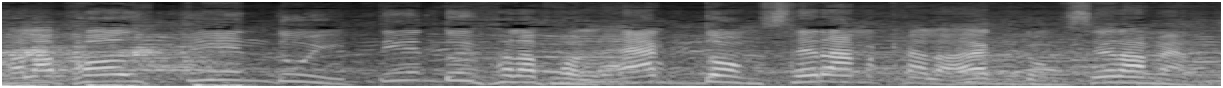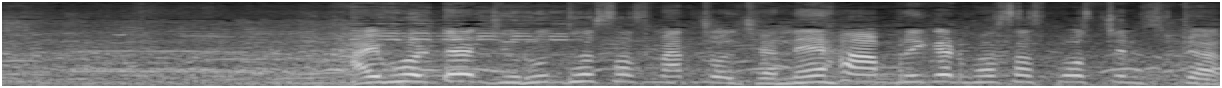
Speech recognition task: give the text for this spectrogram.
ফলাফল তিন ফলাফল, একদম সেরা খেলা, একদম সেরা ম্যাচ হাই ভোল্টেজ রুদ্ধশ্বাস ম্যাচ চলছে। Neha Brigade versus Paschim Star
